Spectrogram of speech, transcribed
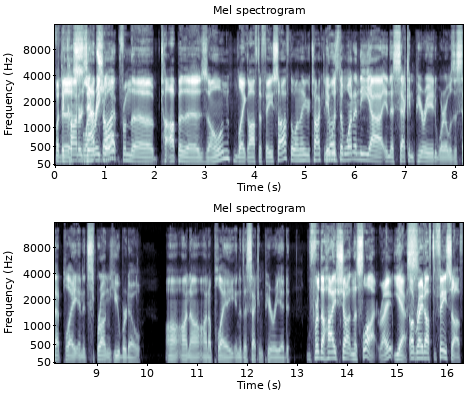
but the, Connor slap Zary shot goal, from the top of the zone, like off the face-off, the one that you're talking it about. It was the one in the uh, in the second period where it was a set play and it sprung Huberdeau uh, on a, on a play into the second period. for the high shot in the slot, right? Yes, Uh, right off the face-off.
